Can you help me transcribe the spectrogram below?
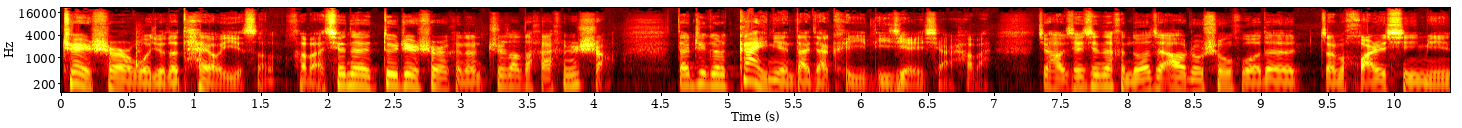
这事儿我觉得太有意思了，好吧？现在对这事儿可能知道的还很少，但这个概念大家可以理解一下，好吧？就好像现在很多在澳洲生活的咱们华人新移民，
